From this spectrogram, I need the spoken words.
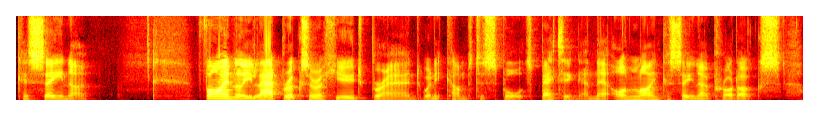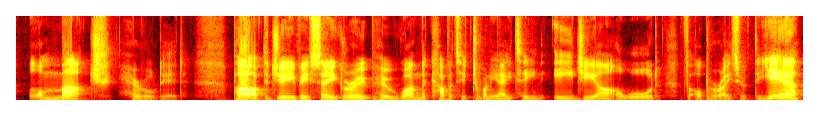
Casino. Finally, Ladbrokes are a huge brand when it comes to sports betting, and their online casino products are much heralded. Part of the GVC group, who won the coveted 2018 EGR Award for Operator of the Year,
